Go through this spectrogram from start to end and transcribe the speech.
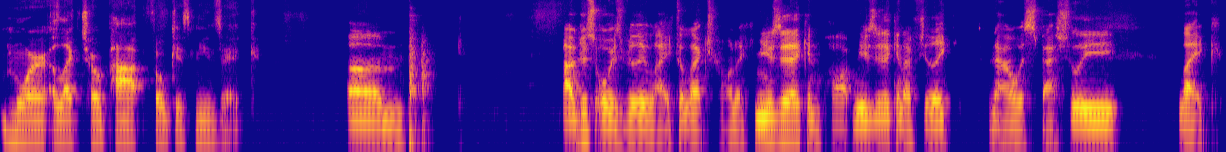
more electro pop focused music? um i've just always really liked electronic music and pop music and i feel like now especially like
